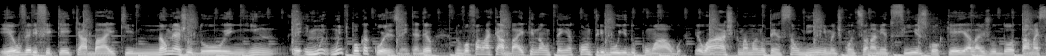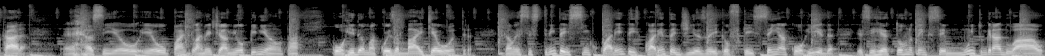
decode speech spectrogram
eu verifiquei que a bike não me ajudou em, em, em, muito pouca coisa, entendeu? Não vou falar que a bike não tenha contribuído com algo. Eu acho que uma manutenção mínima de condicionamento físico, ok, ela ajudou, tá, mas, cara, é assim, eu, eu particularmente, é a minha opinião, tá? Corrida é uma coisa, bike é outra. Então, esses 35, 40, 40 dias aí que eu fiquei sem a corrida, esse retorno tem que ser muito gradual.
